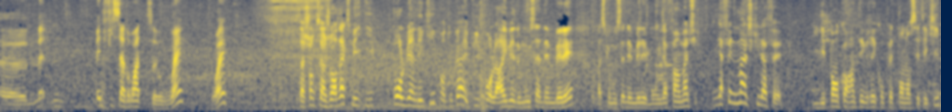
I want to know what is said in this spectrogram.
Euh, Memphis à droite, ouais, ouais. Sachant que c'est un joueur d'axe, mais il- pour le bien de l'équipe en tout cas, et puis pour l'arrivée de Moussa Dembélé, parce que Moussa Dembélé, bon, il a fait un match, il a fait le match qu'il a fait. Il n'est pas encore intégré complètement dans cette équipe.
